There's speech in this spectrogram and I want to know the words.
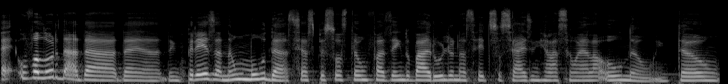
É, o valor da, da, da, da, empresa não muda se as pessoas estão fazendo barulho nas redes sociais em relação a ela ou não. Então,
